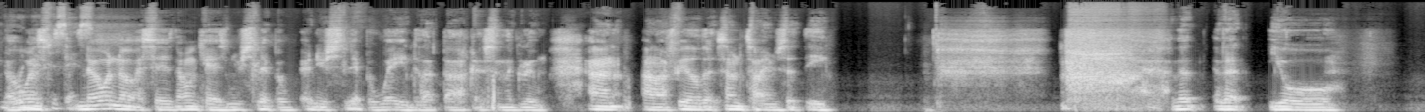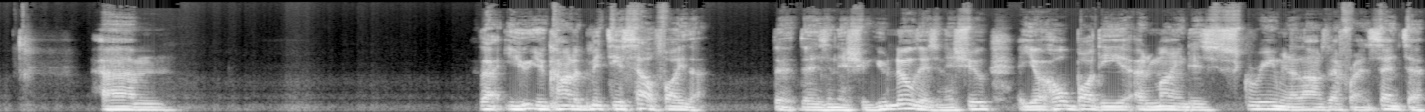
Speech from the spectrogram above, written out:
No No, one one's notices. no one notices, no one cares, and you slip and you slip away into that darkness and the gloom. And and I feel that sometimes that the that that your um that you, you can't admit to yourself either there's an issue. You know there's an issue. Your whole body and mind is screaming alarms left, right, and center.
